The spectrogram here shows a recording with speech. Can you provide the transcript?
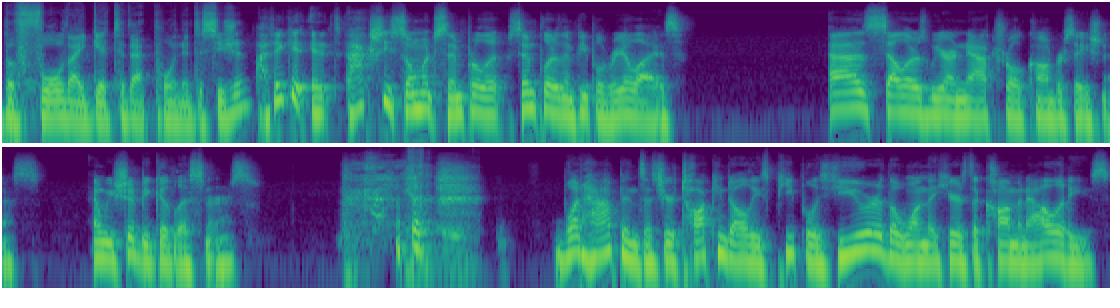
before they get to that point of decision? I think it, it's actually so much simpler simpler than people realize. As sellers, we are natural conversationists and we should be good listeners. what happens as you're talking to all these people is you're the one that hears the commonalities.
